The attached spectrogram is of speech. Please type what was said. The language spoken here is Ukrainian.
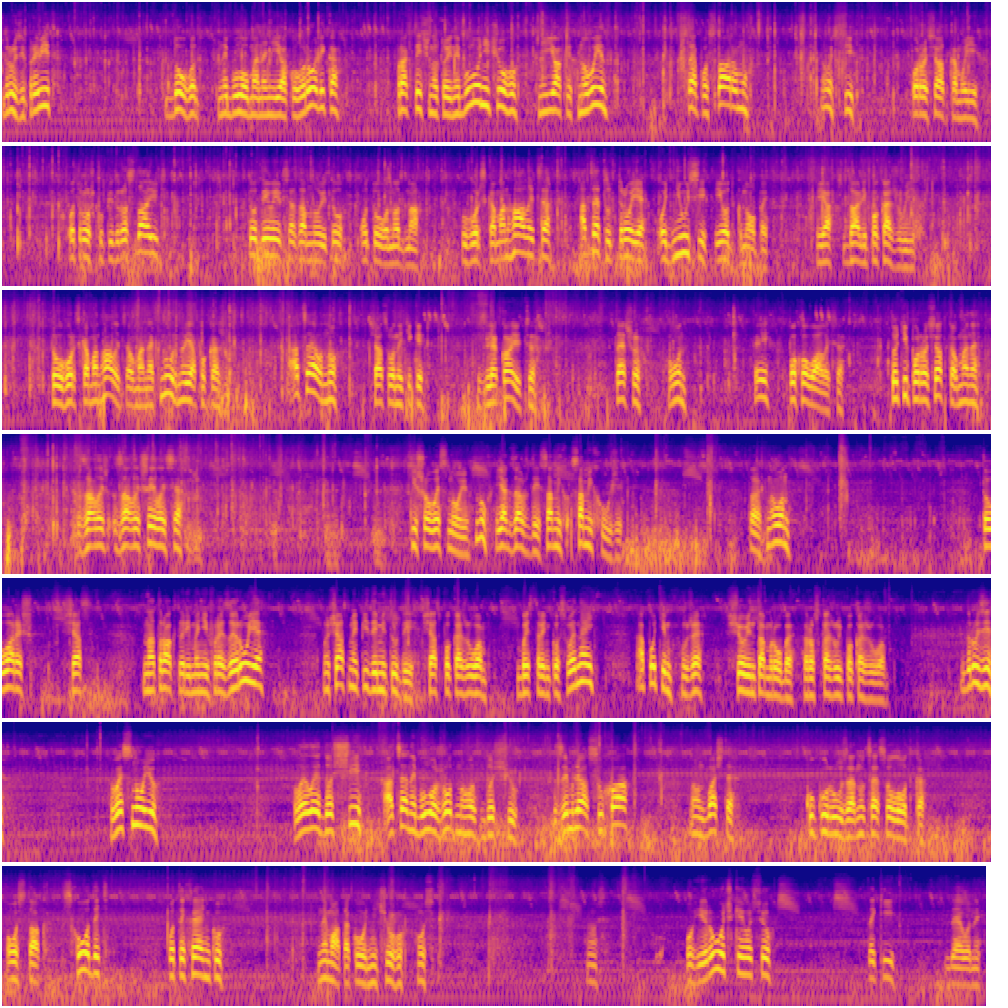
Друзі, привіт! Довго не було в мене ніякого ролика. Практично то й не було нічого, ніяких новин. Все по-старому. Ось ці поросятка мої потрошку підростають. Хто дивився за мною, то ото вон одна угорська мангалиця. А це тут троє однюсі і от кнопи. Я далі покажу їх. То угорська мангалиця, у мене кнур, ну я покажу. А це воно, зараз вони тільки злякаються. Те, що вон й поховалися. То ті поросятка в мене залиш, залишилися ті, що весною. Ну, як завжди, самі, самі хужі. Так, ну вон товариш зараз на тракторі мені фрезерує. Ну, зараз ми підемо і туди. Зараз покажу вам бистренько свиней, а потім вже що він там робить, розкажу і покажу вам. Друзі, весною лили дощі, а це не було жодного дощу. Земля суха, ну, бачите, кукуруза, ну це солодка. Ось так сходить потихеньку. Нема такого нічого. Ось. Ось. Огірочки ось такі. Де вони?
